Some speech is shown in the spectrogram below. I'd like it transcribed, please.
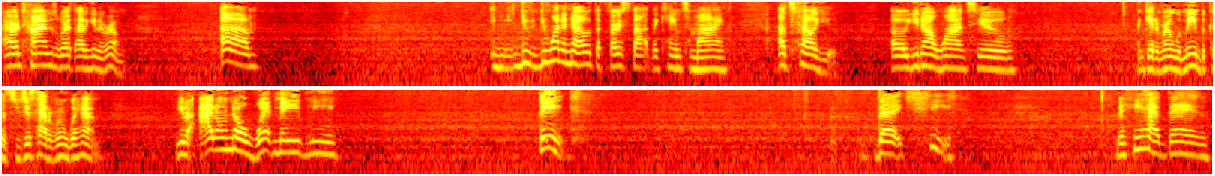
our time's worth out of getting a room. Um, you you want to know the first thought that came to mind? I'll tell you. Oh, you don't want to get a room with me because you just had a room with him. You know, I don't know what made me think that he that he had been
